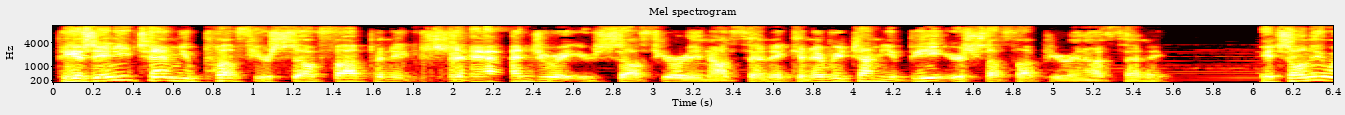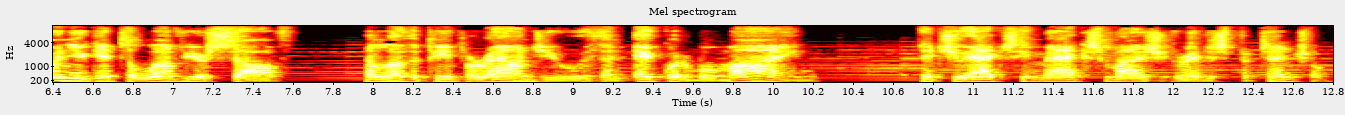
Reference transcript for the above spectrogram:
Because anytime you puff yourself up and exaggerate yourself, you're inauthentic. And every time you beat yourself up, you're inauthentic. It's only when you get to love yourself and love the people around you with an equitable mind that you actually maximize your greatest potential.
